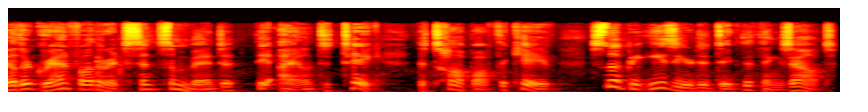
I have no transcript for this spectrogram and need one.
Now their grandfather had sent some men to the island to take the top off the cave so it'd be easier to dig the things out.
